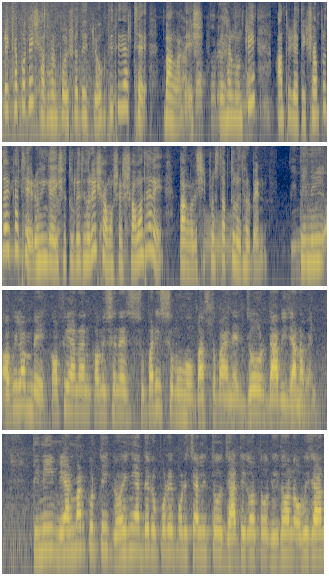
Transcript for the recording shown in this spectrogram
প্রেক্ষাপটে সাধারণ পরিষদে যোগ দিতে যাচ্ছে বাংলাদেশ। প্রধানমন্ত্রী আন্তর্জাতিক সম্প্রদায়ের কাছে রোহিঙ্গা ইস্যু তুলে ধরে সমস্যার সমাধানে বাংলাদেশের প্রস্তাব তুলে ধরবেন। তিনি অবিলম্বে কফি আনান কমিশনের সুপারিশসমূহ বাস্তবায়নের জোর দাবি জানাবেন। তিনি মিয়ানমার কর্তৃক রোহিঙ্গাদের উপরে পরিচালিত জাতিগত নিধন অভিযান,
